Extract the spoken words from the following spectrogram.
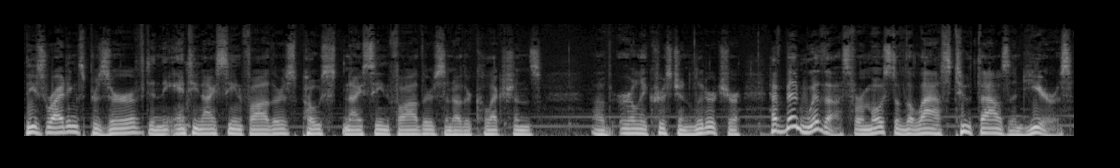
These writings, preserved in the Ante Nicene Fathers, Post Nicene Fathers, and other collections of early Christian literature, have been with us for most of the last 2,000 years.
